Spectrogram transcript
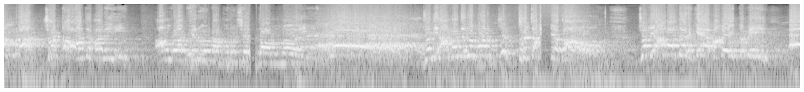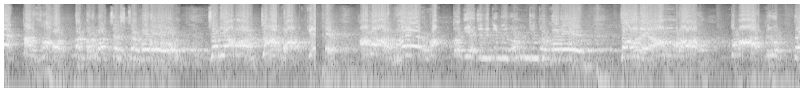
আমরা ছোট পারি, আমরা ভীরুটা পুরুষের দল নই। যদি আমাদের উপর যুদ্ধ চালিয়ে দাও, যদি আমাদেরকে এভাবেই তুমি একতরফা হত্যা করবার চেষ্টা করো, যদি আমার জনপদকে আমার ভাইয়ের রক্ত দিয়ে যদি তুমি রঞ্জিত করো, তাহলে আমরা তোমার বিরুদ্ধে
